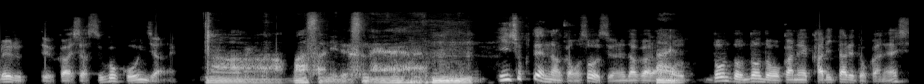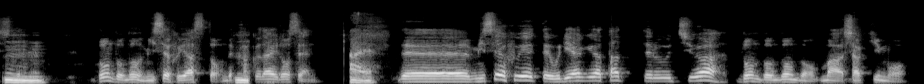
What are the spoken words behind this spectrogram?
れるっていう会社はすごく多いんじゃない、ああ、まさにですね。うん。飲食店なんかもそうですよね。だからもう、どんどんどんどんお金借りたりとかね、して、うん。どんどんどんどん店増やすと。で、うん拡大路線。はい。で、店増えて売り上げが立ってるうちは、どんどんどんどん、まあ借金も、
